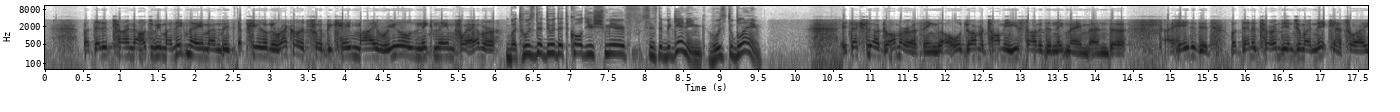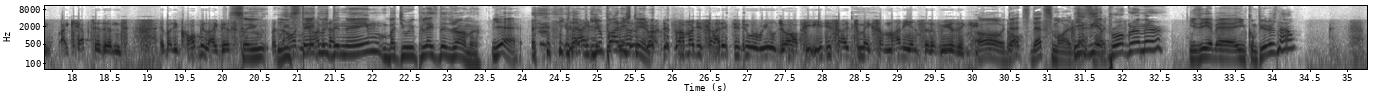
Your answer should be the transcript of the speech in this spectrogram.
But then it turned out to be my nickname, and it appeared on the record, so it became my real nickname forever. But who's the dude that called you Schmier f- since the beginning? Who's to blame? It's actually our drummer, I think. Our old drummer Tommy, he started the nickname, and uh, I hated it. But then it turned into my nick, so I, I kept it, and everybody called me like this. So you But you now- stayed now with the I'm- name, but you replaced the drummer. Yeah. you, Yeah, like- he- you punished him. dr- The drummer decided to do a real job. He, he decided to make some money instead of music. you know, Oh, so- that's that's smart. That's Is he a programmer? Is he uh, in computers now?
